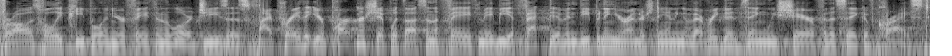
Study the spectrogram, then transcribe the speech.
for all his holy people and your faith in the Lord Jesus. I pray that your partnership with us in the faith may be effective in deepening your understanding of every good thing we share for the sake of Christ.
